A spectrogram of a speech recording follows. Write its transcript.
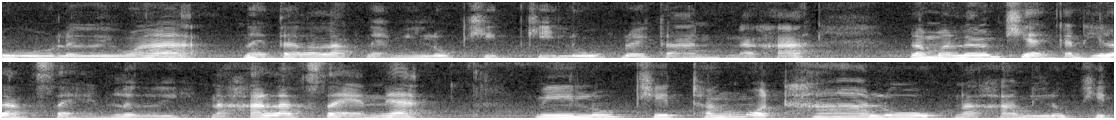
ดูเลยว่าในแต่ละหลักเนี่ยมีลูกคิดกี่ลูกด้วยกันนะคะ เรามาเริ่มเขียนกันที่หลักแสนเลยนะคะ หลักแสนเนี่ยมีลูกคิดทั้งหมด 5 ลูกนะคะ มีลูกคิด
